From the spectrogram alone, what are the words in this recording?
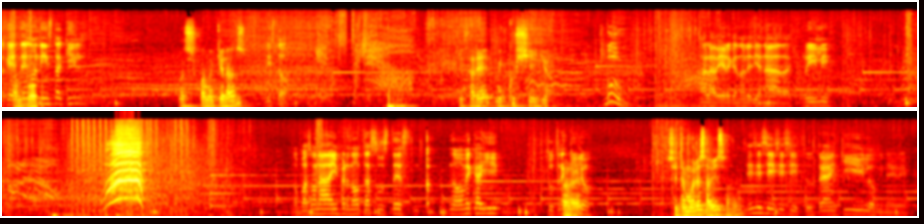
ok, tengo un insta kill. Pues cuando quieras, Listo. utilizaré mi cuchillo. ¡Boom! A la verga, no le di a nada. ¿Really? ¡Ah! No pasó nada, Infer, no te asustes. No me caí. Tú tranquilo. Si te mueres, avisa, ¿no? Sí, sí, sí, sí, sí. Tú tranquilo, mi nene.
